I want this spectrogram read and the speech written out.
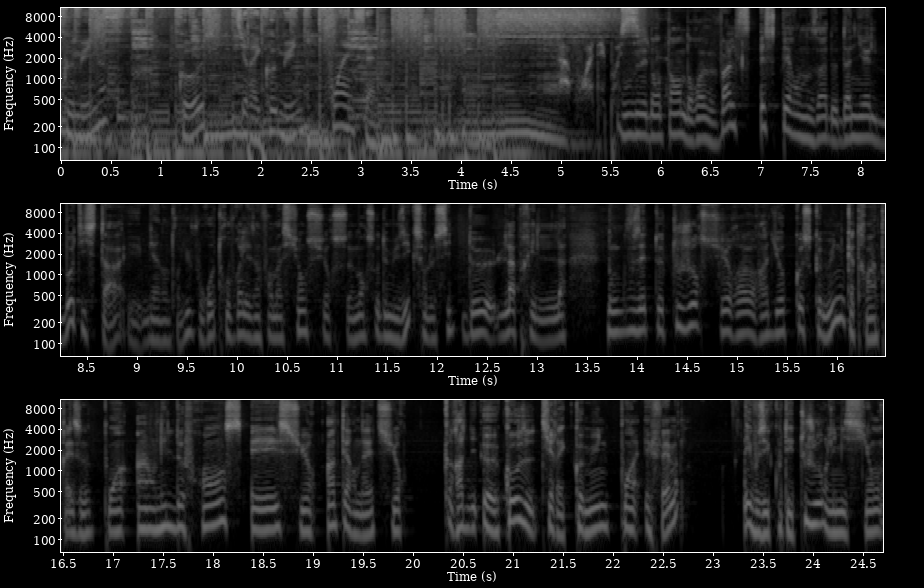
commune, cause-commune.fm. Vous venez d'entendre Vals Esperanza de Daniel Bautista et bien entendu vous retrouverez les informations sur ce morceau de musique sur le site de l'April. Donc vous êtes toujours sur Radio Cause Commune 93.1 en Ile-de-France et sur internet sur euh, cause-commune.fm et vous écoutez toujours l'émission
